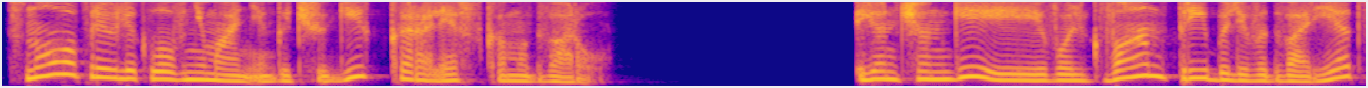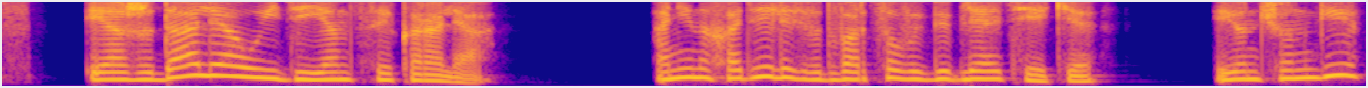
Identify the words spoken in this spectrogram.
снова привлекло внимание Гачуги к королевскому двору. Йон Чонги и Вольгван прибыли во дворец и ожидали аудиенции короля. Они находились в дворцовой библиотеке. Йон Чонги,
